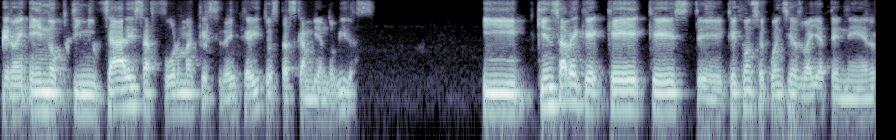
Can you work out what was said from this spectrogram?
Pero en optimizar esa forma que se da el crédito, estás cambiando vidas. Y quién sabe qué, qué, qué, este, qué consecuencias vaya a tener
